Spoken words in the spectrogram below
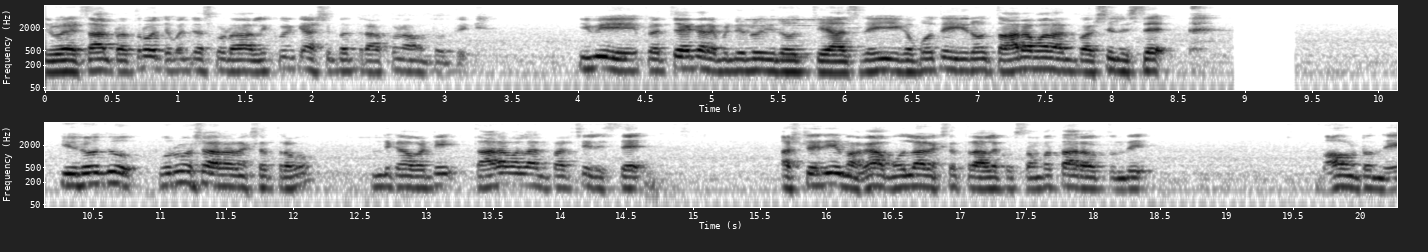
ఇరవై ఐదు సార్లు ప్రతిరోజు జపం చేసుకోవడం లిక్విడ్ క్యాష్ ఇబ్బంది రాకుండా ఉంటుంది. ఇవి ప్రత్యేక రెమెడీలు ఈరోజు చేయాల్సినవి. ఇకపోతే ఈరోజు తారాబలాన్ని పరిశీలిస్తే ఈరోజు పూర్వశాల నక్షత్రము ఉంది కాబట్టి తారాబలాన్ని పరిశీలిస్తే అశ్వరి మగ మూల నక్షత్రాలకు సంపత్తారు అవుతుంది బాగుంటుంది.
